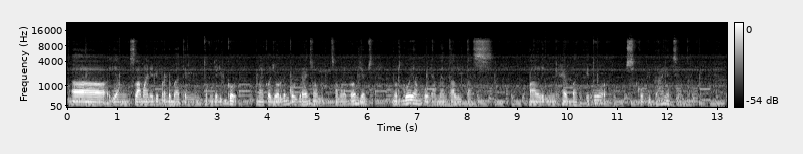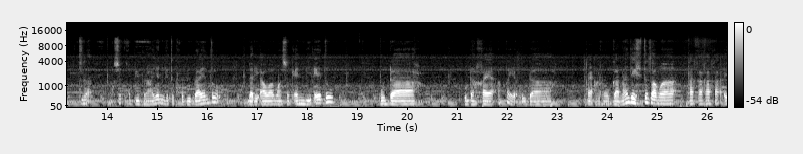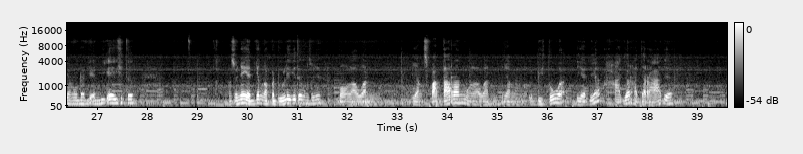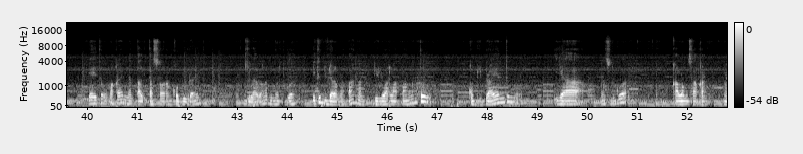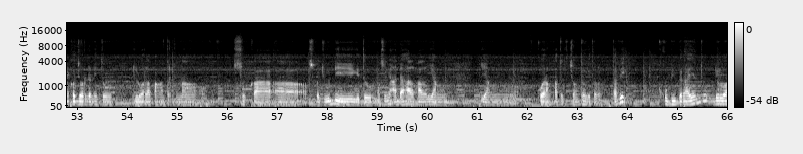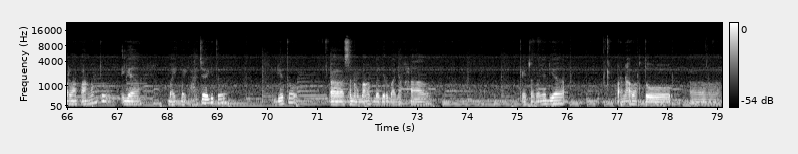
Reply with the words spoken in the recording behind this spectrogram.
uh, yang selama ini diperdebatin untuk menjadi GOAT Michael Jordan, Kobe Bryant sama, sama LeBron James menurut gue yang punya mentalitas paling hebat itu si Kobe Bryant sih bentar gila maksudnya Kobe Bryant gitu. Kobe Bryant tuh dari awal masuk NBA tuh udah udah kayak apa ya udah kayak arogan aja gitu sama kakak-kakak yang udah di NBA gitu. Maksudnya ya dia nggak peduli gitu maksudnya mau lawan yang sepantaran mau lawan yang lebih tua ya dia hajar hajar aja ya itu makanya mentalitas seorang Kobe Bryant tuh gila banget menurut gue itu di dalam lapangan di luar lapangan tuh Kobe Bryant tuh ya maksud gue kalau misalkan Michael Jordan itu di luar lapangan terkenal suka uh, suka judi gitu maksudnya ada hal-hal yang yang kurang patut dicontoh gitu loh. Tapi Kobe Bryant tuh di luar lapangan tuh ya baik-baik aja gitu dia tuh uh, seneng banget belajar banyak hal. Kayak contohnya dia pernah waktu uh,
